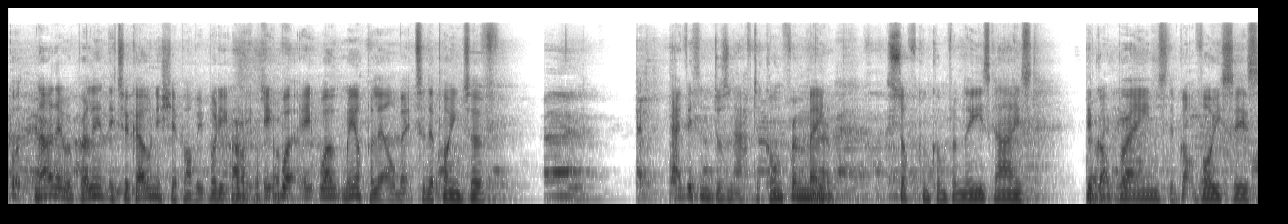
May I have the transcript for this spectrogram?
But no, they were brilliant. They took ownership of it, but it, Powerful it, it woke me up a little bit to the point of everything doesn't have to come from me. Stuff can come from these guys. They've got brains, they've got voices.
